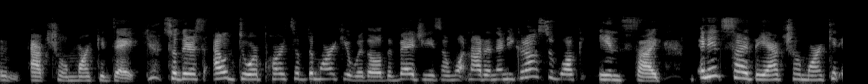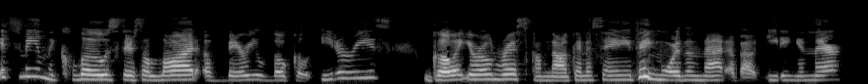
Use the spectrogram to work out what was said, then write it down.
an actual market day. So there's outdoor parts of the market with all the veggies and whatnot. And then you could also walk inside. And inside the actual market, it's mainly closed. There's a lot of very local eateries. Go at your own risk. I'm not going to say anything more than that about eating in there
